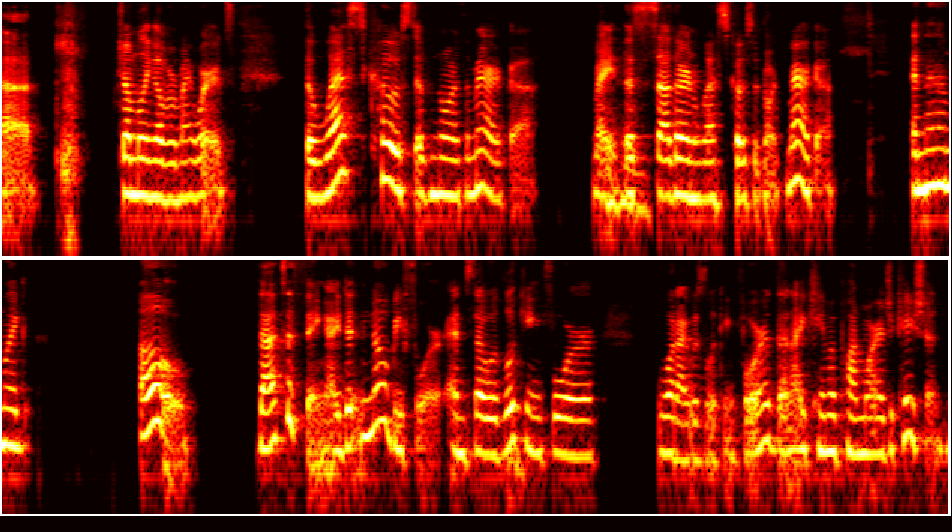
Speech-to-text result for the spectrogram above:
uh, jumbling over my words, the west coast of North America, right? Mm-hmm. The southern west coast of North America. And then I'm like, oh, that's a thing I didn't know before. And so looking for what I was looking for, then I came upon more education.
